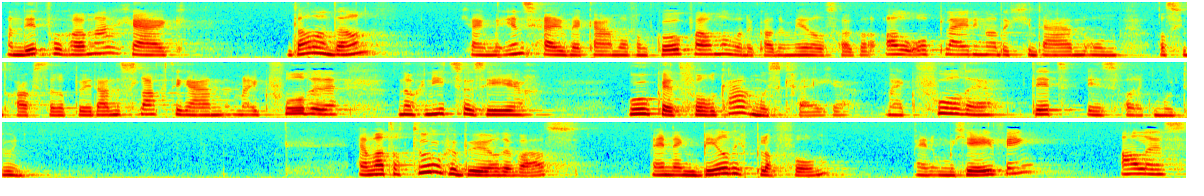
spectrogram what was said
aan dit programma, ga ik dan en dan ga ik me inschrijven bij Kamer van Koophandel. Want ik had inmiddels al alle opleidingen had ik gedaan om als gedragstherapeut aan de slag te gaan. Maar ik voelde nog niet zozeer hoe ik het voor elkaar moest krijgen. Maar ik voelde, dit is wat ik moet doen. En wat er toen gebeurde was, mijn denkbeeldig plafond, mijn omgeving, alles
